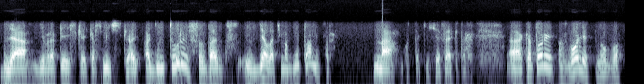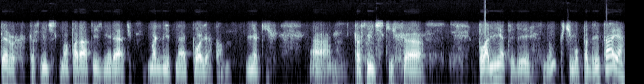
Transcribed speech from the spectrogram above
для Европейской космической агентуры создать, сделать магнитометр – на вот таких эффектах, а, который позволит, ну, во-первых, космическому аппарату измерять магнитное поле там неких а, космических а, планет или ну, к чему подлетая.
